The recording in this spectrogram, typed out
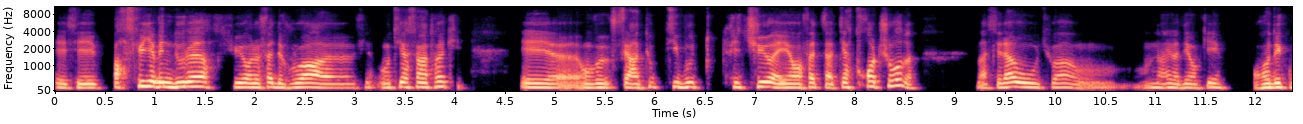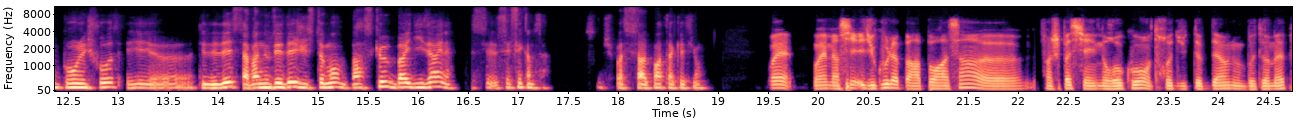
Et c'est parce qu'il y avait une douleur sur le fait de vouloir, on tire sur un truc et on veut faire un tout petit bout de feature et en fait ça tire trop de choses. Bah, c'est là où tu vois, on, arrive à dire ok, redécoupons les choses et TDD, ça va nous aider justement parce que by design, c'est fait comme ça. Je ne sais pas si ça répond à ta question. Ouais, ouais, merci. Et du coup, là, par rapport à ça, euh, enfin, je sais pas s'il y a une reco entre du top-down ou bottom-up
